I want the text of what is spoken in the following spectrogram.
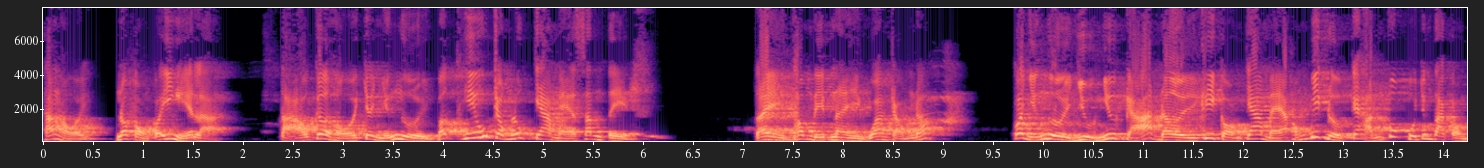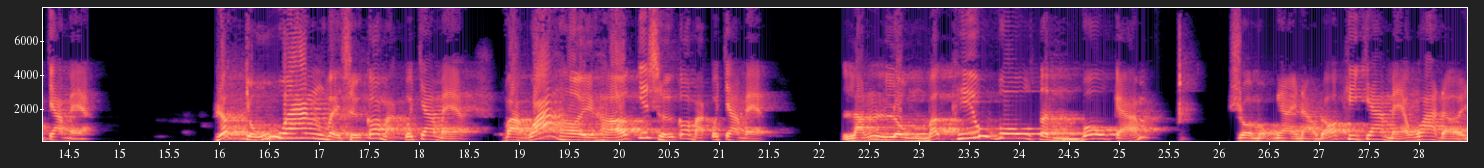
tháng hội nó còn có ý nghĩa là tạo cơ hội cho những người bất hiếu trong lúc cha mẹ sanh tiền. Đây, thông điệp này quan trọng đó. Có những người dường như cả đời khi còn cha mẹ không biết được cái hạnh phúc của chúng ta còn cha mẹ. Rất chủ quan về sự có mặt của cha mẹ và quá hời hợt với sự có mặt của cha mẹ. Lạnh lùng bất hiếu, vô tình, vô cảm. Rồi một ngày nào đó khi cha mẹ qua đời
